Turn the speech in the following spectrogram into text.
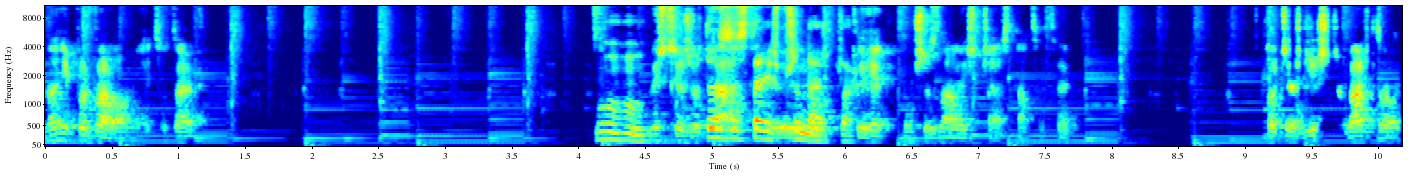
no nie porwało mnie to, tak? Mhm. Myślę, że To tak. zostajesz przy e, nartach. Muszę znaleźć czas na to, tak? Chociaż jeszcze bardzo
